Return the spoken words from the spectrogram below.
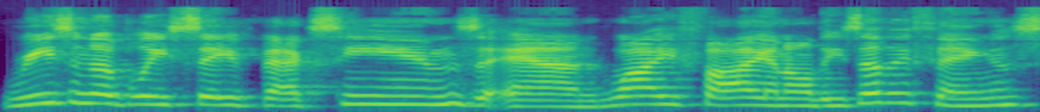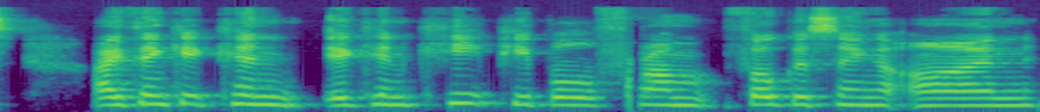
reasonably safe vaccines and wi-fi and all these other things i think it can it can keep people from focusing on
